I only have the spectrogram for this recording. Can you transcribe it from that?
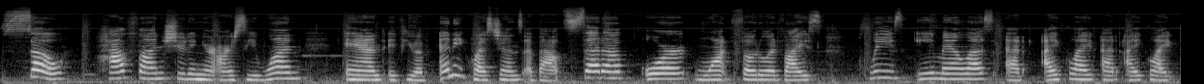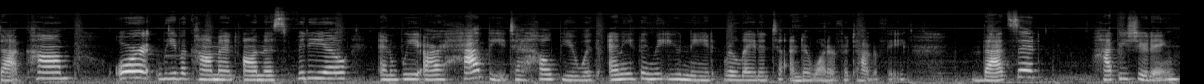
So have fun shooting your RC1 and if you have any questions about setup or want photo advice, please email us at ikelite at ikelite.com or leave a comment on this video and we are happy to help you with anything that you need related to underwater photography. That's it. Happy shooting!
